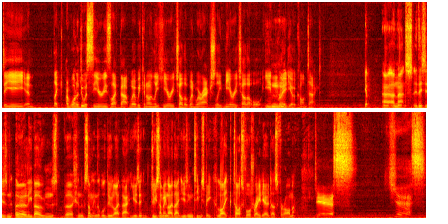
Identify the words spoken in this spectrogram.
DE and like I want to do a series like that where we can only hear each other when we're actually near each other or in Mhm. radio contact. Yep, uh, and that's this is an early bones version of something that will do like that using do something like that using TeamSpeak, like Task Force Radio does for Arma. Yes. Yes.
